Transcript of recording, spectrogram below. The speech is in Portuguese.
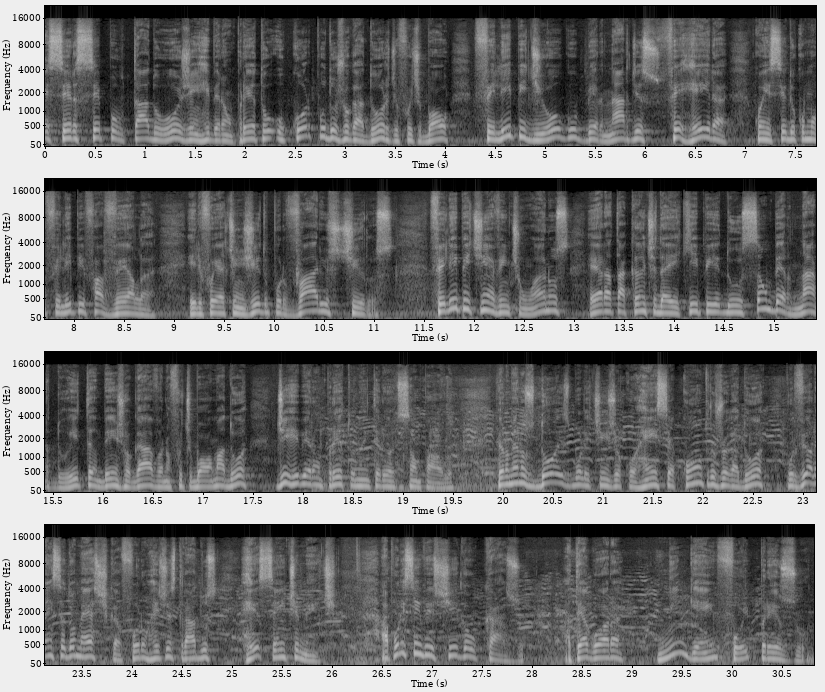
Vai ser sepultado hoje em Ribeirão Preto o corpo do jogador de futebol Felipe Diogo Bernardes Ferreira, conhecido como Felipe Favela. Ele foi atingido por vários tiros. Felipe tinha 21 anos, era atacante da equipe do São Bernardo e também jogava no futebol amador de Ribeirão Preto, no interior de São Paulo. Pelo menos dois boletins de ocorrência contra o jogador por violência doméstica foram registrados recentemente. A polícia investiga o caso. Até agora, ninguém foi preso.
